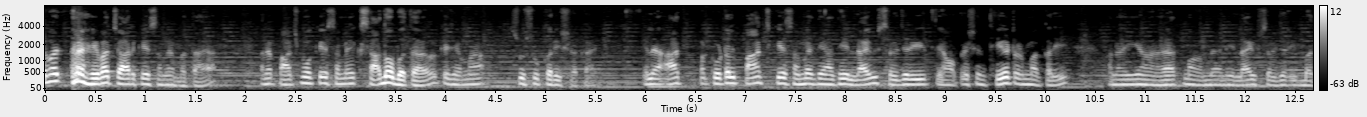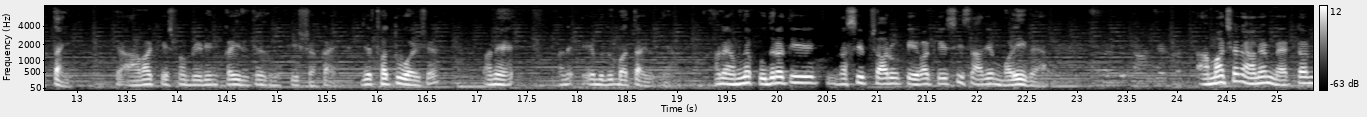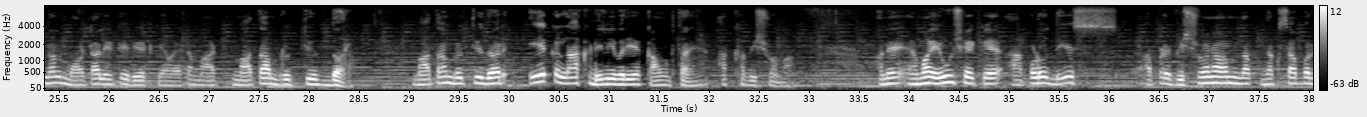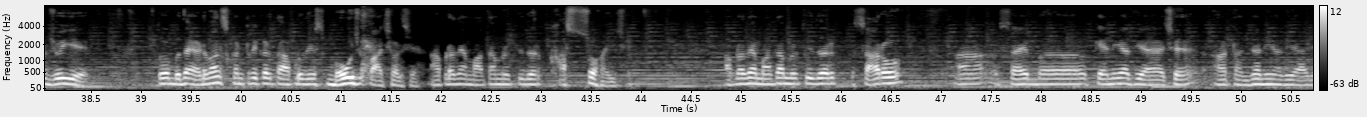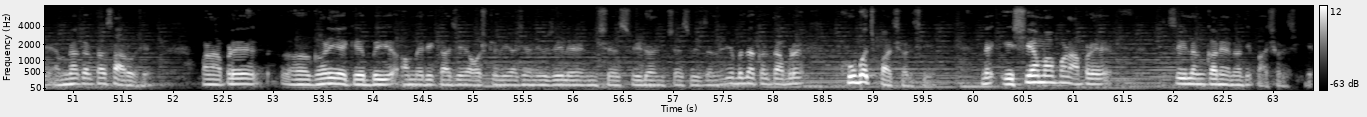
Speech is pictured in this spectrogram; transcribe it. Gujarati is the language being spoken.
એવા એવા ચાર કેસ અમે બતાવ્યા અને પાંચમો કેસ અમે એક સાદો બતાવ્યો કે જેમાં શું શું કરી શકાય. એટલે આ ટોટલ પાંચ કેસ અમે ત્યાંથી લાઈવ સર્જરી ત્યાં ઓપરેશન થિયેટરમાં કરી અને અહીંયા હયાતમાં અમે એની લાઈવ સર્જરી બતાવી. કે આવા કેસમાં બ્લીડિંગ કઈ રીતે રોકી શકાય, જે થતું હોય છે અને અને એ બધું બતાવ્યું ત્યાં. અને અમને કુદરતી નસીબ સારું કે એવા કેસીસ આજે મળી ગયા. આમાં છે ને આને મેટર્નલ મોર્ટાલિટી રેટ કહેવાય, એટલે માતા મૃત્યુ દર. માતા મૃત્યુ દર એક લાખ ડિલિવરીએ કાઉન્ટ થાય આખા વિશ્વમાં. અને એમાં એવું છે કે આપણો દેશ, આપણે વિશ્વના નકશા પર જોઈએ તો બધા એડવાન્સ કન્ટ્રી કરતાં આપણો દેશ બહુ જ પાછળ છે. આપણે ત્યાં માતા મૃત્યુ દર ખાસ્સો હાઈ છે. આપણા ત્યાં માતા મૃત્યુ દર સારો સાહેબ કેનિયાથી આવ્યા છે, આ ટંજાનિયાથી આવ્યા છે, એમના કરતાં સારો છે. પણ આપણે ગણીએ કે ભાઈ અમેરિકા છે, ઓસ્ટ્રેલિયા છે, ન્યૂઝીલેન્ડ છે, સ્વીડન છે, સ્વિટ્ઝરલેન્ડ, એ બધા કરતાં આપણે ખૂબ જ પાછળ છીએ. અને એશિયામાં પણ આપણે શ્રીલંકાને એનાથી પાછળ છીએ.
